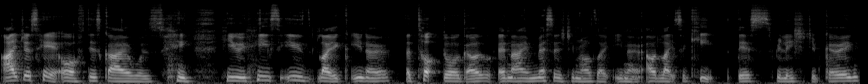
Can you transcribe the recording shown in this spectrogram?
I just hit off. This guy was he, he he's he's like you know a top dog. I was, and I messaged him. I was like, you know, I would like to keep this relationship going.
